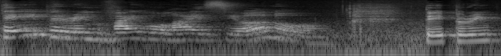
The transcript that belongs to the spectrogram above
Tapering vai rolar esse ano? Tapering,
